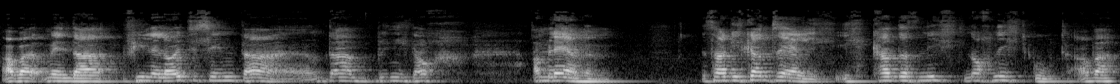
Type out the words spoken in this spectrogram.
aber wenn da viele Leute sind, da, da bin ich noch am Lernen. Sage ich ganz ehrlich, ich kann das nicht, noch nicht gut, aber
